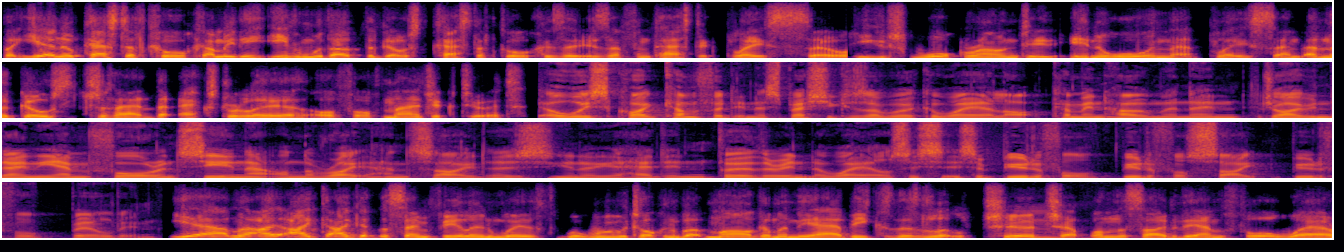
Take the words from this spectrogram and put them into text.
But yeah, no, Castell Coch, I mean, even without the ghost, Castell Coch is a, is a fantastic place. So you just walk around in, in awe in that place and, and the ghosts just add that extra layer of, of magic to it. Always quite comforting, especially because I work away a lot, coming home and then driving down the M4 and seeing that on the right hand side as you know you're heading further into Wales. It's, it's a beautiful, beautiful site, beautiful building. Yeah, I, mean, I, I get the same feeling with what we were talking about Margam and the Abbey because there's a little church mm. up on the side of the M4 where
